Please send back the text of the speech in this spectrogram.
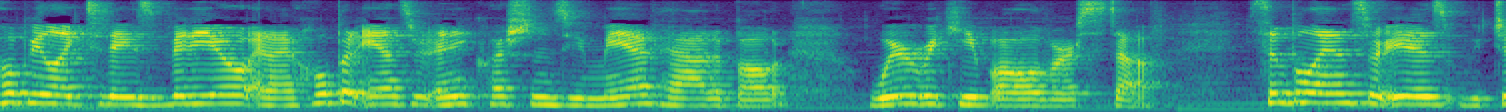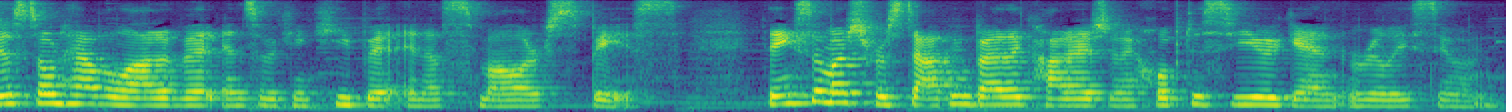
Hope you liked today's video and I hope it answered any questions you may have had about where we keep all of our stuff. Simple answer is we just don't have a lot of it and so we can keep it in a smaller space. Thanks so much for stopping by the cottage and I hope to see you again really soon.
